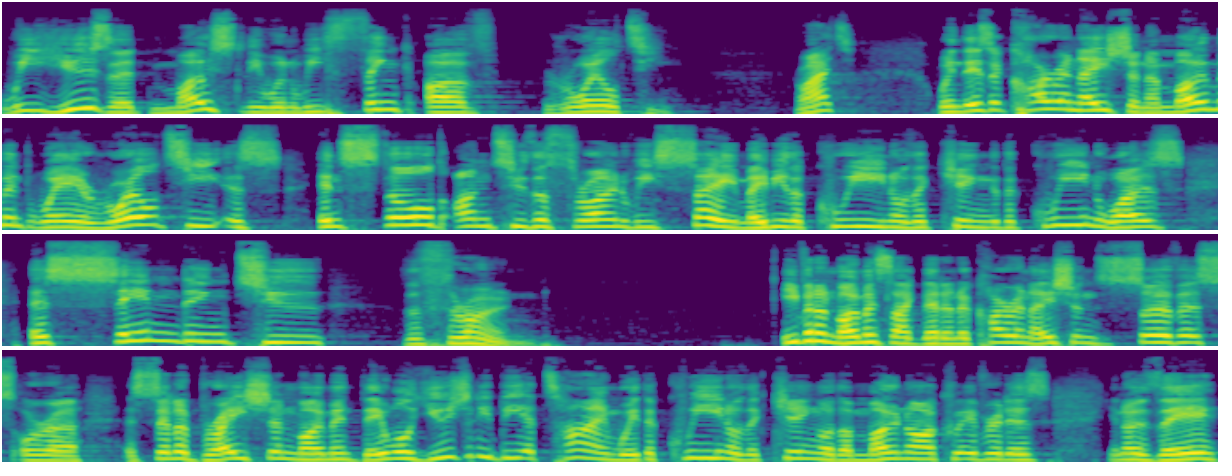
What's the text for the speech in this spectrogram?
We use it mostly when we think of royalty, right? When there's a coronation, a moment where royalty is instilled onto the throne, we say, maybe the queen or the king, the queen was ascending to the throne. Even in moments like that, in a coronation service or a, a, celebration moment, there will usually be a time where the queen or the king or the monarch, whoever it is, you know, their,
